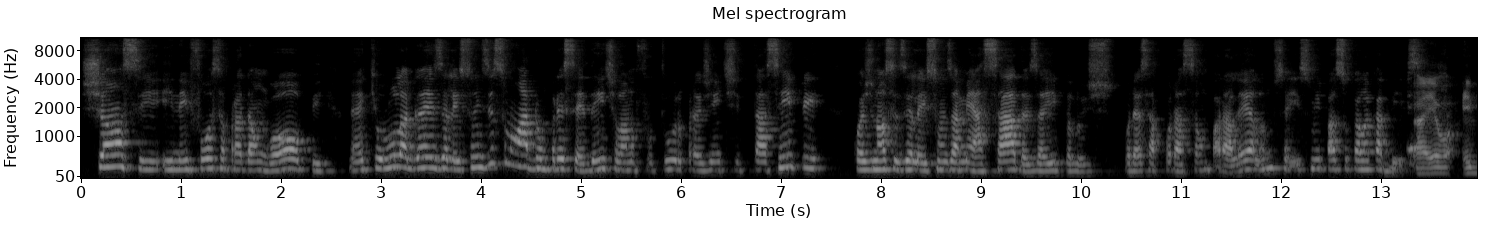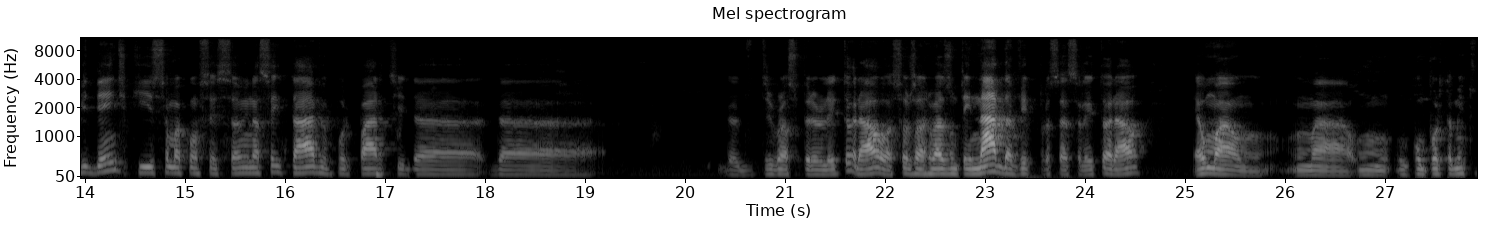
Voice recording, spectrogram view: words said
chance e nem força para dar um golpe, né? que o Lula ganhe as eleições, isso não abre um precedente lá no futuro para a gente estar tá sempre com as nossas eleições ameaçadas aí pelos, por essa apuração paralela? Não sei, isso me passou pela cabeça. Ah, é evidente que isso é uma concessão inaceitável por parte da, da, do Tribunal Superior Eleitoral. As Forças Armadas não tem nada a ver com o processo eleitoral. É uma, uma, um, um comportamento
